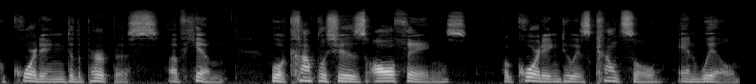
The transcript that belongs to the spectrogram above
according to the purpose of him who accomplishes all things according to his counsel and will,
